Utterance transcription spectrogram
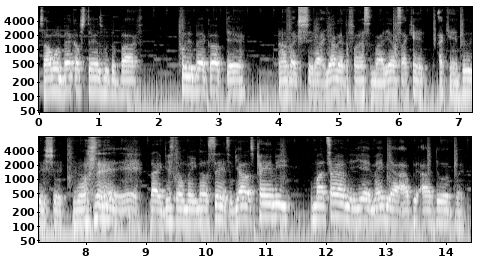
So I went back upstairs with the box, put it back up there, and I was like, shit, I, y'all got to find somebody else. I can't, I can't do this shit. You know what I'm saying? Yeah, yeah. Like this don't make no sense. If y'all was paying me for my time, then yeah, maybe I I I do it, but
